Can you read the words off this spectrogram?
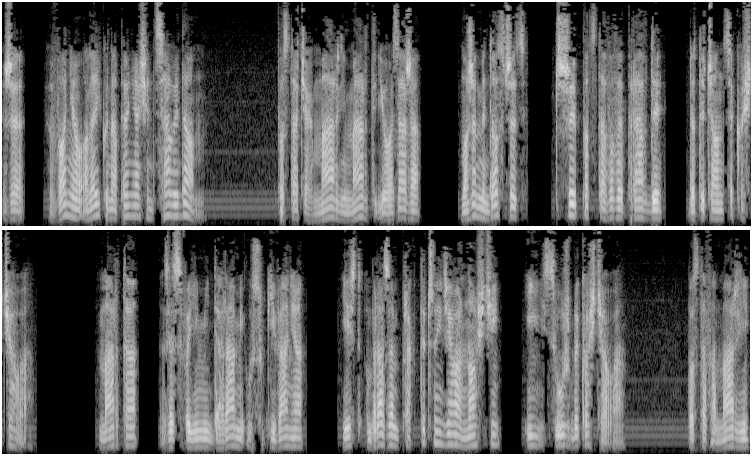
że wonią olejku napełnia się cały dom. W postaciach Marii, Marty i Łazarza możemy dostrzec trzy podstawowe prawdy dotyczące Kościoła. Marta ze swoimi darami usługiwania jest obrazem praktycznej działalności i służby Kościoła. Postawa Marii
